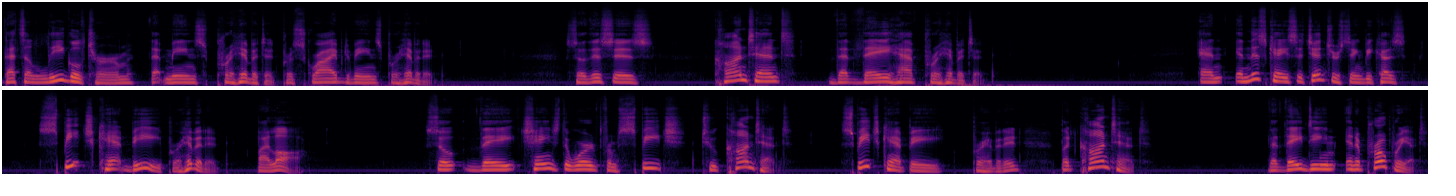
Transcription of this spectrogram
That's a legal term that means prohibited. Proscribed means prohibited. So this is content that they have prohibited. And in this case, it's interesting because speech can't be prohibited by law. So they changed the word from speech to content. Speech can't be prohibited, but content that they deem inappropriate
